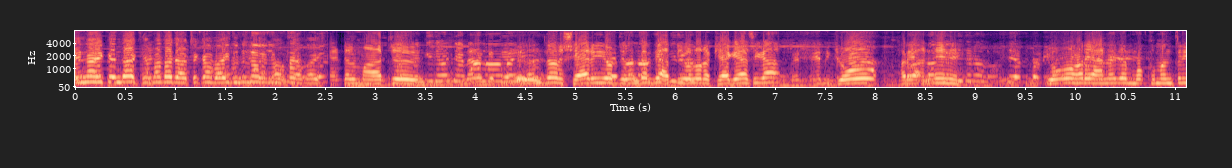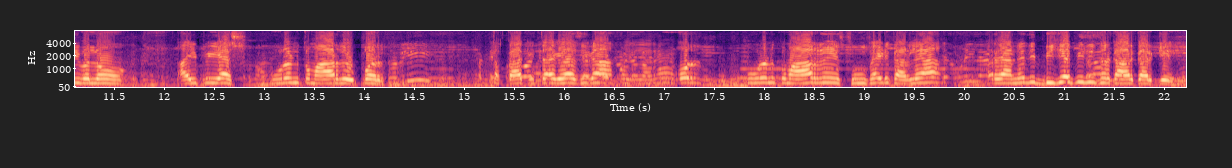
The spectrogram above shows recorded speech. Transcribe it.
ਇਹਨਾਂ ਹੀ ਕਹਿੰਦਾ, ਖਿਮਾ ਦਾ ਜਾਚਕਾਂ ਵਾਹਿਗੁਰੂ ਜੀ ਖਾਲਸਾ, ਵਾਹਿਗੁਰੂ। ਕੈਂਡਲ ਮਾਰਚ ਜਲੰਧਰ ਸ਼ਹਿਰੀ ਔਰ ਜਲੰਧਰ ਦਿਹਾਤੀ ਵੱਲੋਂ ਰੱਖਿਆ ਗਿਆ ਸੀਗਾ। ਜੋ ਹਰਿਆਣੇ ਨੇ, ਜੋ ਹਰਿਆਣੇ ਦੇ ਮੁੱਖ ਮੰਤਰੀ ਵੱਲੋਂ ਆਈਪੀਐਸ ਪੂਰਨ ਕੁਮਾਰ ਦੇ ਉੱਪਰ ਧੱਕਾ ਕੀਤਾ ਗਿਆ ਸੀਗਾ ਔਰ ਪੂਰਨ ਕੁਮਾਰ ਨੇ ਸੁਸਾਈਡ ਕਰ ਲਿਆ। ਹਰਿਆਣੇ ਦੀ ਬੀਜੇਪੀ ਦੀ ਸਰਕਾਰ ਕਰਕੇ।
